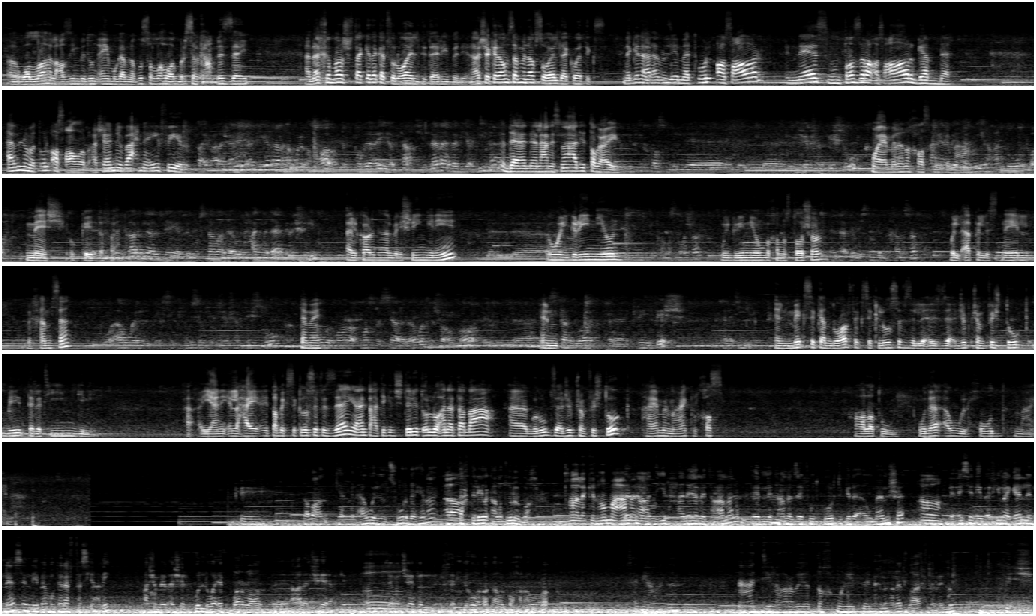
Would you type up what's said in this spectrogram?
آه والله العظيم بدون أي مجاملة. بص الله أكبر. السمكه عاملة إزاي؟ أنا آخر مرة شفتها كده كانت في ال wild تقريبا يعني. عشان كده هو مسمي نفسه Wild Aquatix. إحنا جينا قبل ما تقول أسعار الناس منتظرة أسعار جامدة. قبل ما تقول أسعار عشان نبقى إحنا إيه fair طيب علشان يبقى فيه أنا هقول الأسعار الطبيعية بتاعتي اللي أنا ببيع بيها. ده يعني اللي هنسمعها دي الطبيعية. اللي فيه خصم لل Egyptian Fish Talk وهيعمل لنا خصم يا جماعة عنده لوحده. ماشي OK اتفقنا. الكاردينال ديت بالمستوى ده والحجم ده ب 20 الكاردينال ب 20 جنيه. ال- وال green neon. ب 15 وال green neon ب 15 ال apple snail بخمسه وال apple snail بخمسة. واول exclusive Egyptian Fish Talk تمام. اول مره في مصر السعر دوت ان شاء الله الم- ال Mexican dwarf crayfish 30 جنيه ال Mexican dwarf exclusive ال Egyptian Fish Talk ب 30 جنيه. يعني اللي حي... طب exclusive إزاي؟ يعني أنت هتيجي تشتري تقول له أنا تبع group The Egyptian Fish Talk هيعمل معاك الخصم على طول. وده أول حوض معانا. OK. طبعا كان من أول السور ده هنا آه. تحت رجلك على طول البحر. آه لكن هم ده تعديل حاليا اتعمل إن اتعمل زي food court كده أو ممشى آه. بحيث إن يبقى في مجال للناس إن يبقى متنفس يعني. عشان ما يبقاش الكل واقف بره آه، على الشارع كده. زي ما انت شايف ال- الخليج اهو وراك أو البحر اهو وراك ثانية واحدة. نعدي العربية الضخمة جدا. إحنا هنطلع إحنا منه. ماشي.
